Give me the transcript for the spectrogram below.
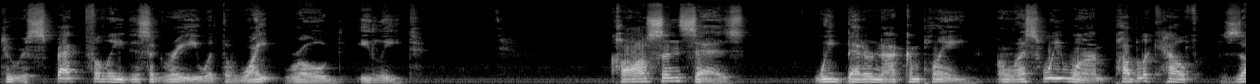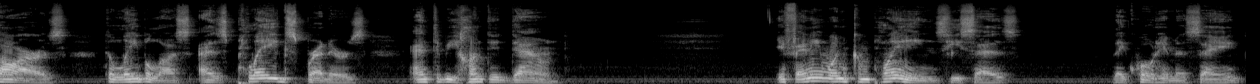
to respectfully disagree with the white robed elite. Carlson says we'd better not complain unless we want public health czars to label us as plague spreaders and to be hunted down. If anyone complains, he says, they quote him as saying,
